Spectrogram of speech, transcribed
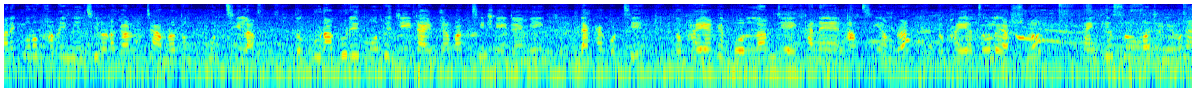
মানে কোনোভাবেই মিলছিল না কারণ হচ্ছে আমরা তো ঘুরছিলাম। তো ঘোরাঘুরির মধ্যে যেই টাইমটা পাচ্ছি সেই টাইমেই দেখা করছি। তো ভাইয়াকে বললাম যে এখানে আছি আমরা। তো ভাইয়া চলে আসলো। থ্যাংক ইউ সো মাচ উনি মনে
